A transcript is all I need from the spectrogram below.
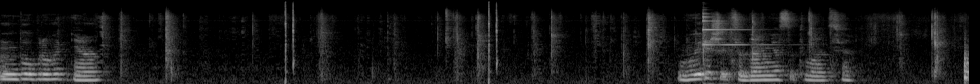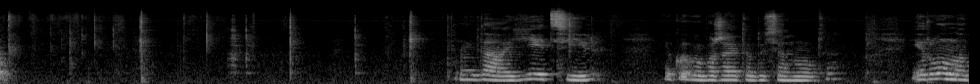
Доброго дня. Вирішиться давня ситуація. Да, є ціль, яку ви бажаєте досягнути. І руна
